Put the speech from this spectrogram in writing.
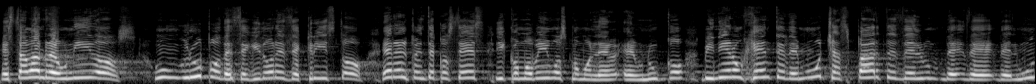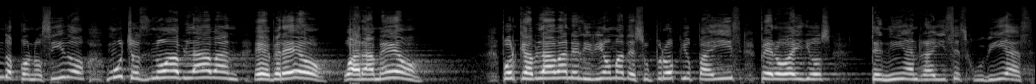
Estaban reunidos un grupo de seguidores de Cristo. Era el Pentecostés y como vimos como el eunuco, vinieron gente de muchas partes del, del, mundo conocido. Muchos no hablaban hebreo o arameo porque hablaban el idioma de su propio país, pero ellos tenían raíces judías.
